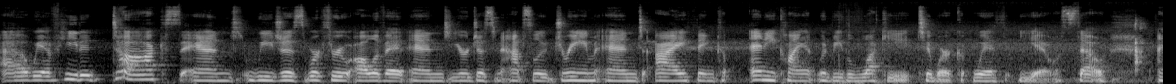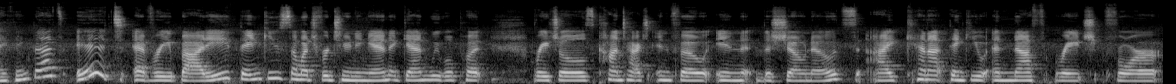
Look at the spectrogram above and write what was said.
uh, we have heated talks and we just work through all of it and you're just an absolute dream and i think any client would be lucky to work with you. So i think that's it everybody. Thank you so much for tuning in. Again we will put Rachel's contact info in the show notes. I cannot thank you enough, Rach, for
